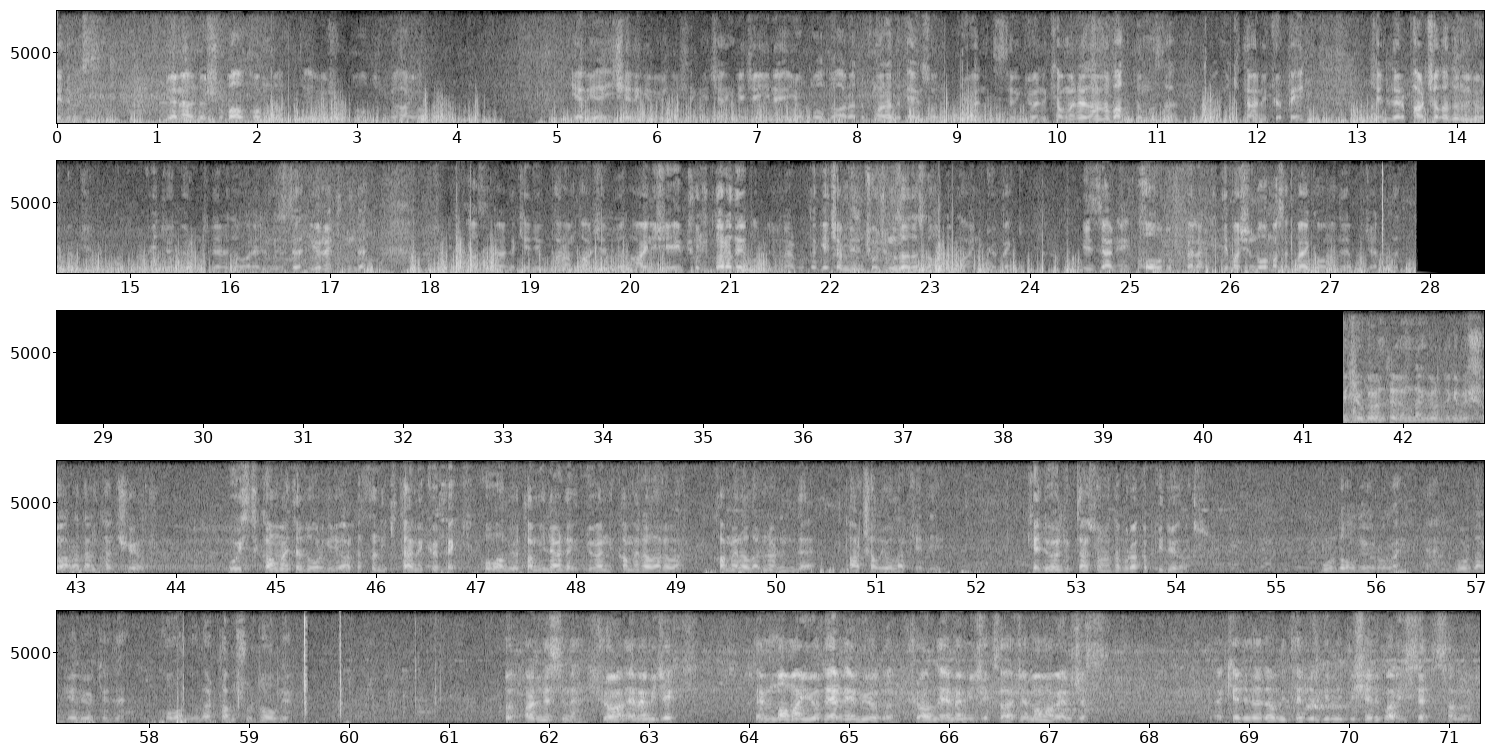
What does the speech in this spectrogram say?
kedimiz. Genelde şu balkondan geliyor, şurada oturuyor hayvan. Geriye içeri giriyor. İşte geçen gece yine yok oldu. Aradık maradık. En son güvenlik sitenin güvenlik kameralarına baktığımızda iki tane köpeğin kedileri parçaladığını gördük. Video görüntüleri de var elimizde yönetimde. Az ileride kedi paramparça ediyor. Aynı şeyi çocuklara da yapabilirler burada. Geçen bizim çocuğumuza da saldırdı aynı köpek. Biz yani kovduk falan gitti. Başında olmasak belki ona da yapacaktı. Video görüntülerinden gördüğü gibi şu aradan kaçıyor. Bu istikamete doğru gidiyor. Arkasından iki tane köpek kovalıyor. Tam ileride güvenlik kameraları var. Kameraların önünde parçalıyorlar kediyi. Kedi öldükten sonra da bırakıp gidiyorlar. Burada oluyor olay. Yani buradan geliyor kedi. Kovalıyorlar. Tam şurada oluyor. Annesine şu an ememeyecek. Hem mama yiyordu hem emiyordu. Şu anda ememeyecek. Sadece mama vereceğiz. Kedide de bir tedirginlik bir şeylik var hissetti sanırım.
